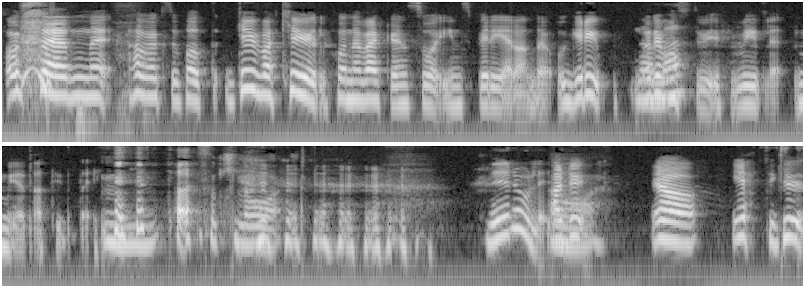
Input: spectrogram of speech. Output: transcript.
Och sen har vi också fått Gud vad kul! Hon är verkligen så inspirerande och grym. Och det Nämen. måste vi förmedla till dig. Mm. Tack. Såklart. Det är roligt. Har du- Ja. Ja, jättekul!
